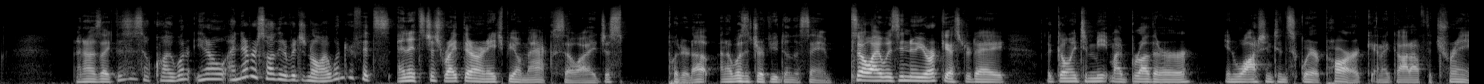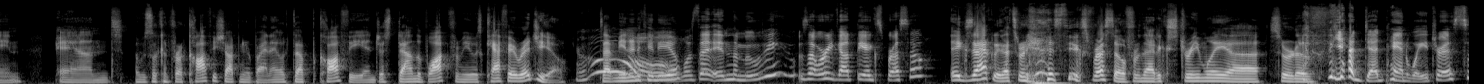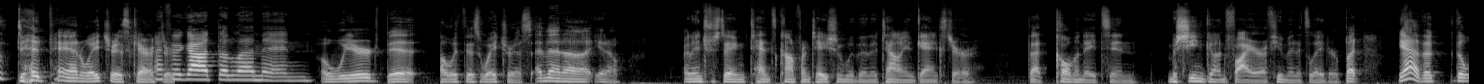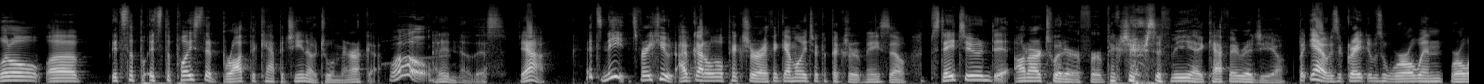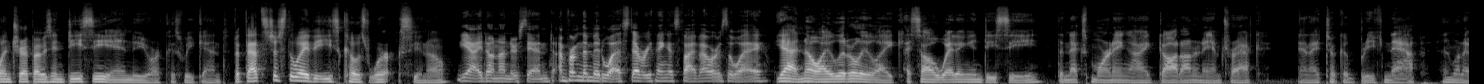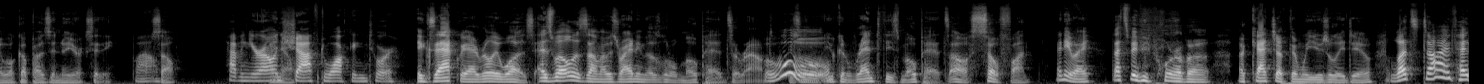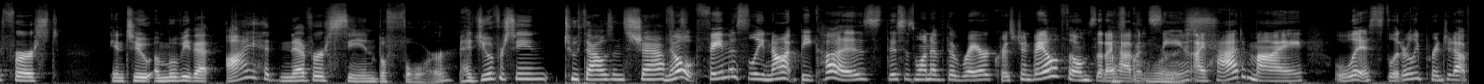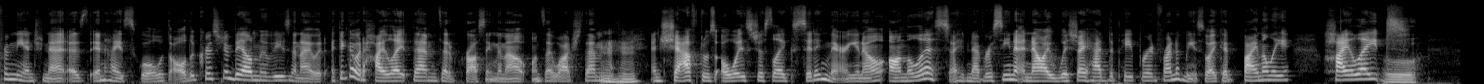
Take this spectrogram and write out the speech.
and I was like, "This is so cool." I wonder, you know, I never saw the original. I wonder if it's and it's just right there on HBO Max. So I just put it up, and I wasn't sure if you'd done the same. So I was in New York yesterday, uh, going to meet my brother in Washington Square Park, and I got off the train. And I was looking for a coffee shop nearby, and I looked up coffee, and just down the block from me was Cafe Reggio. Does that mean anything to Oh, you? Was that in the movie? Was that where he got the espresso? Exactly. That's where he gets the espresso from that extremely uh sort of yeah, deadpan waitress. deadpan waitress character. I forgot the lemon. A weird bit uh, with this waitress. And then uh, you know, an interesting tense confrontation with an Italian gangster that culminates in machine gun fire a few minutes later. But yeah, the the little uh it's the it's the place that brought the cappuccino to America. Whoa. I didn't know this. Yeah. It's neat. It's very cute. I've got a little picture. I think Emily took a picture of me. So stay tuned on our Twitter for pictures of me at Cafe Reggio. But yeah, it was a great, it was a whirlwind, whirlwind trip. I was in DC and New York this weekend. But that's just the way the East Coast works, you know? Yeah, I don't understand. I'm from the Midwest. Everything is five hours away. Yeah, no, I literally like, I saw a wedding in DC. The next morning, I got on an Amtrak and I took a brief nap. And when I woke up, I was in New York City. Wow. So Having your own shaft walking tour. Exactly, I really was. As well as um, I was riding those little mopeds around. These little- Ooh. you can rent these mopeds. Oh, so fun. Anyway, that's maybe more of a, a catch up than we usually do. Let's dive headfirst into a movie that I had never seen before. Had you ever seen 2000's Shaft? No, famously not because this is one of the rare Christian Bale films that I haven't seen. I had my list literally printed out from the internet as in high school with all the Christian Bale movies and I would I think I would highlight them instead of crossing them out once I watched them. Mm-hmm. And Shaft was always just like sitting there, you know, on the list. I had never seen it and now I wish I had the paper in front of me so I could finally highlight Ooh.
